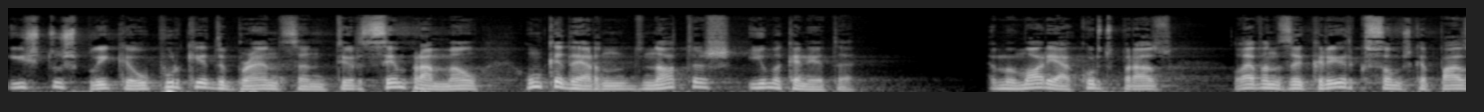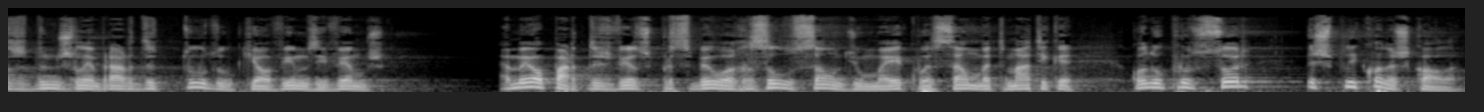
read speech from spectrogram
Isto explica o porquê de Branson ter sempre à mão um caderno de notas e uma caneta. A memória a curto prazo leva-nos a crer que somos capazes de nos lembrar de tudo o que ouvimos e vemos. A maior parte das vezes percebeu a resolução de uma equação matemática quando o professor explicou na escola.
